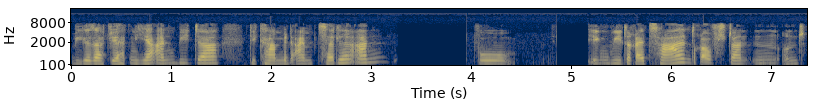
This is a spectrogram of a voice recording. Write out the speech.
Wie gesagt, wir hatten hier Anbieter, die kamen mit einem Zettel an, wo irgendwie drei Zahlen drauf standen und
